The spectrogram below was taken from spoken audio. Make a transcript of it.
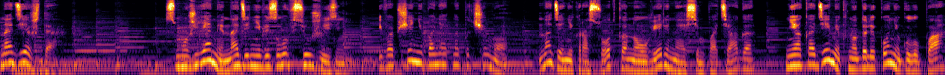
Надежда. С мужьями Наде не везло всю жизнь. И вообще непонятно почему. Надя не красотка, но уверенная симпатяга. Не академик, но далеко не глупа.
